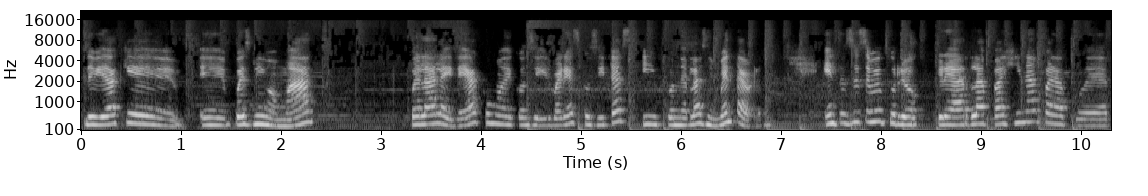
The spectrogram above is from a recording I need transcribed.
debido a que eh, pues mi mamá fue la, la idea como de conseguir varias cositas y ponerlas en venta, ¿verdad? Entonces se me ocurrió crear la página para poder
